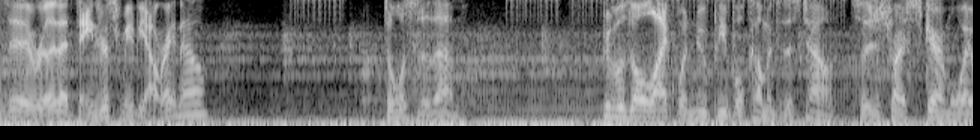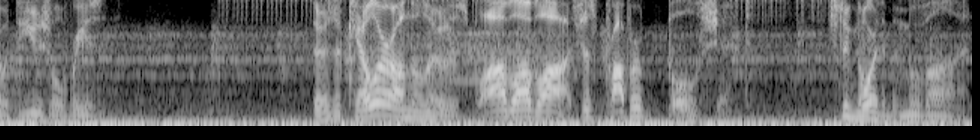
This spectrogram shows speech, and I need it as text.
Is it really that dangerous for me to be out right now? Don't listen to them. People don't like when new people come into this town, so they just try to scare them away with the usual reason. There's a killer on the loose, blah blah blah. It's just proper bullshit. Just ignore them and move on.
